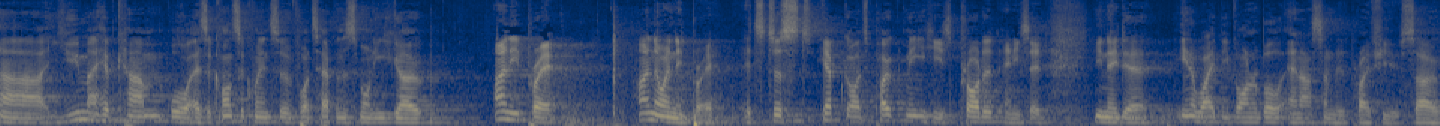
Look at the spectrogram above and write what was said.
Uh, you may have come, or as a consequence of what's happened this morning, you go, I need prayer. I know I need prayer. It's just, yep, God's poked me, He's prodded, and He said, you need to, in a way, be vulnerable and ask somebody to pray for you. So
